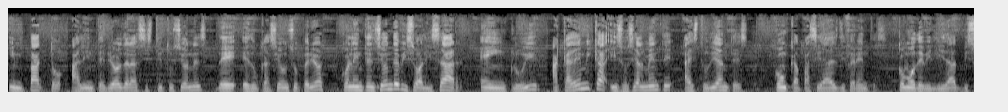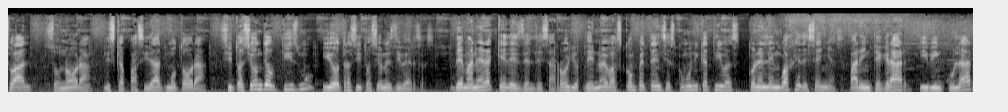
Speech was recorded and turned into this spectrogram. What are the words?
impacto al interior de las instituciones de educación superior con la intención de visualizar e incluir académica y socialmente a estudiantes con capacidades diferentes, como debilidad visual, sonora, discapacidad motora, situación de autismo y otras situaciones diversas. De manera que desde el desarrollo de nuevas competencias comunicativas con el lenguaje de señas para integrar y vincular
